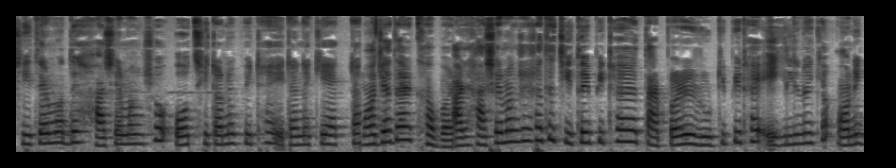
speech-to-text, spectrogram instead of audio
শীতের মধ্যে হাঁসের মাংস ও ছিটানো পিঠা, এটা নাকি একটা মজাদার খাবার। আর হাঁসের মাংসের সাথে চিতই পিঠা, তারপরে রুটি পিঠা এইগুলি নাকি অনেক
